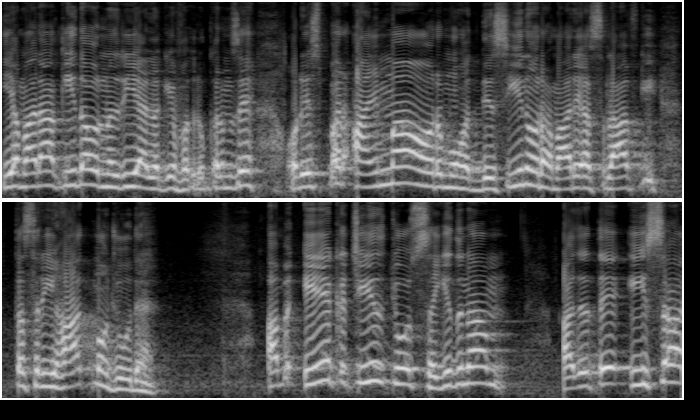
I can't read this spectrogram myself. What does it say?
ये हमारा अकीदा और नज़रिया अल्लाह के फजल करम से और इस पर आयमा और मुहदसिन और हमारे असलाफ़ की तसरीहत मौजूद हैं। अब एक चीज़ जो सैदना हज़रत ईसा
